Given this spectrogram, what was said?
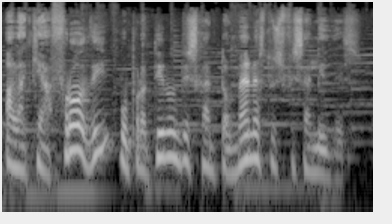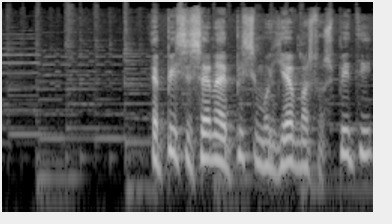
αλλά και αφρόδι που προτείνουν τις χαρτωμένες τους φυσαλίδες. Επίσης ένα επίσημο γεύμα στο σπίτι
